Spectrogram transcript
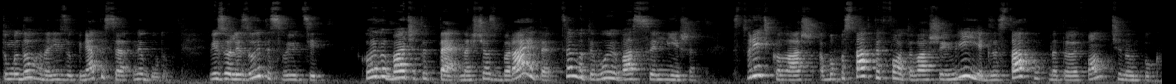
тому довго на ній зупинятися не буду. Візуалізуйте свою ціль. Коли ви бачите те, на що збираєте, це мотивує вас сильніше. Створіть колаж або поставте фото вашої мрії як заставку на телефон чи ноутбук.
